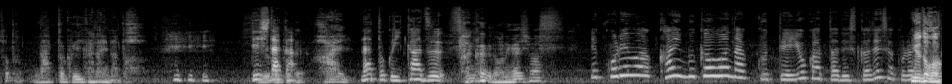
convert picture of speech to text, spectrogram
ちょっと納得いかないなと でしたかはい納得いかず。三角でお願いしますで、これは買い向かわなくてよかったですかね、桜いや、だからい。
